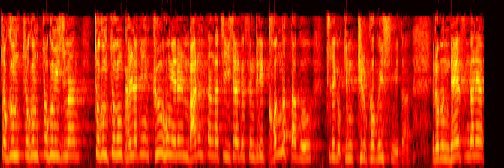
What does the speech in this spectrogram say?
조금 조금 조금이지만 조금 조금 갈라진 그 홍해를 마른 땅같이 이스라엘 백성들이 건넜다고 출애굽기는 기록하고 있습니다. 여러분 내 순간에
